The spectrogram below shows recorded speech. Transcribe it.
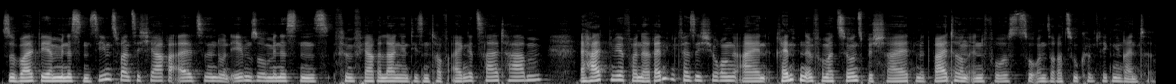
Sobald wir mindestens 27 Jahre alt sind und ebenso mindestens fünf Jahre lang in diesen Topf eingezahlt haben, erhalten wir von der Rentenversicherung einen Renteninformationsbescheid mit weiteren Infos zu unserer zukünftigen Rente.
